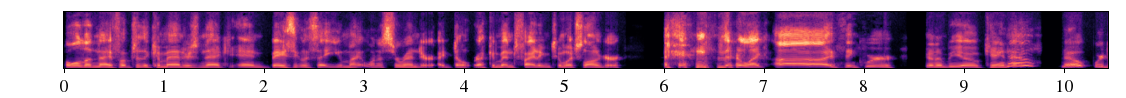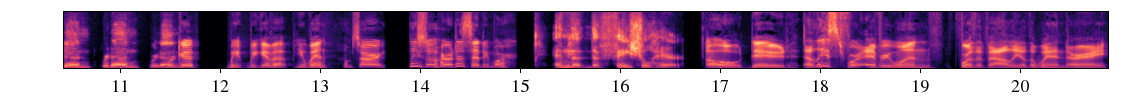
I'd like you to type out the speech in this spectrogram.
hold a knife up to the commander's neck, and basically say, "You might want to surrender. I don't recommend fighting too much longer." And they're like, "Uh, I think we're gonna be okay now. Nope, we're done. We're done. We're done." We're good. We we give up. You win. I'm sorry. Please don't hurt us anymore. And the the facial hair. Oh, dude. At least for everyone for the Valley of the Wind, all right?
